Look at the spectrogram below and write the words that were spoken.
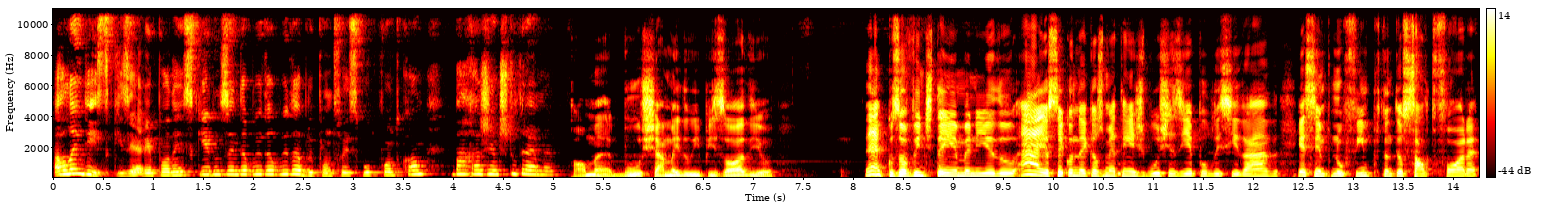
Além disso, se quiserem, podem seguir-nos em www.facebook.com barra agentes do drama. Toma, bucha a meio do episódio. É, porque os ouvintes têm a mania do ah, eu sei quando é que eles metem as buchas e a publicidade é sempre no fim, portanto eu salto fora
